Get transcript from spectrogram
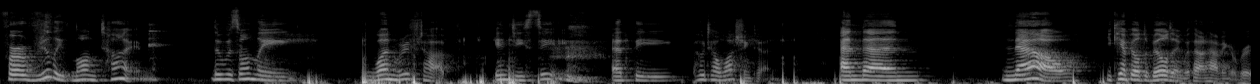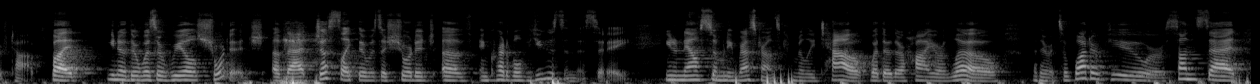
for a really long time, there was only one rooftop in DC at the Hotel Washington. And then now you can't build a building without having a rooftop. But, you know, there was a real shortage of that, just like there was a shortage of incredible views in this city. You know, now so many restaurants can really tout, whether they're high or low, whether it's a water view or a sunset,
